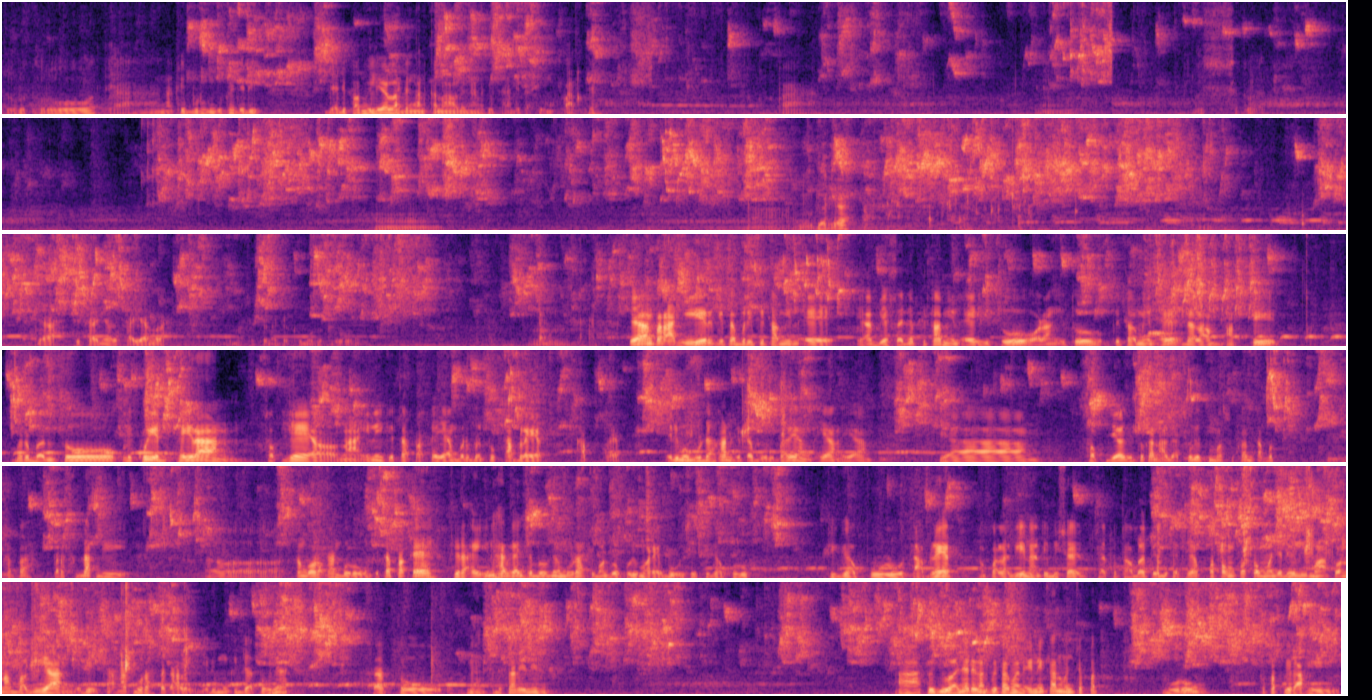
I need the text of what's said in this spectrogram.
urut-urut ya. Nanti burung juga jadi jadi familiar lah dengan kenal dengan kita. Dikasih empat ya. Apa hmm. satu lagi hmm. nah ini udah ya. Ya sisanya sayang lah. Dimasukin aja ke mulut burung hmm. yang terakhir kita beri vitamin E. Ya biasanya vitamin E itu orang itu vitamin E dalam arti berbentuk liquid cairan soft gel. Nah ini kita pakai yang berbentuk tablet tablet jadi memudahkan kita burung karena yang yang yang yang soft gel itu kan agak sulit memasukkan takut apa tersedak di uh, tenggorokan burung. Kita pakai Virae ini harganya sebelumnya murah cuma 25.000 isi 30 30 tablet. Apalagi nanti bisa satu tablet itu bisa kita potong-potong menjadi 5 atau 6 bagian. Jadi sangat murah sekali. Jadi mungkin jatuhnya satu nah sebesar ini nih. Nah tujuannya dengan vitamin ini kan mencepat burung cepat birahi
